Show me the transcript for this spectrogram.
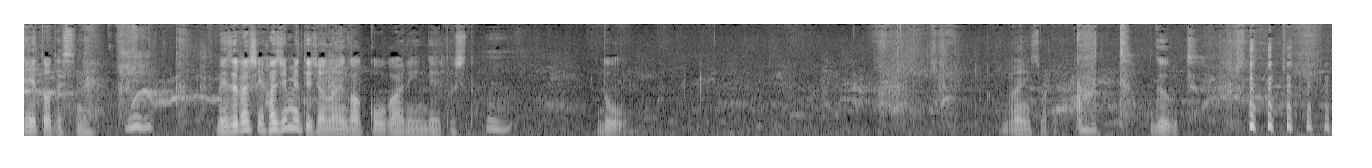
デートですね。珍しい。初めてじゃない？学校帰りにデートした。うん。どう？何それ？グッグッ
